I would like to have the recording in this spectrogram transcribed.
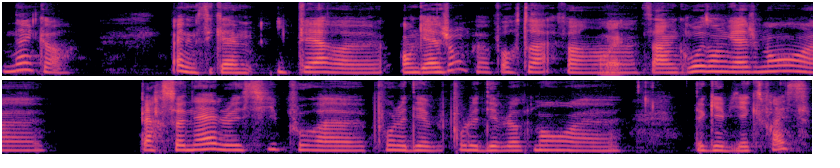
D'accord. Ouais, donc c'est quand même hyper euh, engageant quoi pour toi. Enfin, c'est un gros engagement euh, personnel aussi pour pour le pour le développement de Gabi Express?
